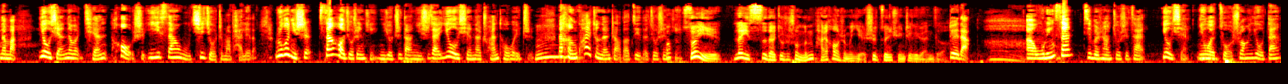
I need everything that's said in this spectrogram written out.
那么右舷，那么前后是一三五七九这么排列的。如果你是三号救生艇，你就知道你是在右舷的船头位置，那很快就能找到自己的救生艇。所以类似的就是说门牌号什么也是遵循这个原则。对的，啊，啊，五零三基本上就是在右舷，因为左双右单。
